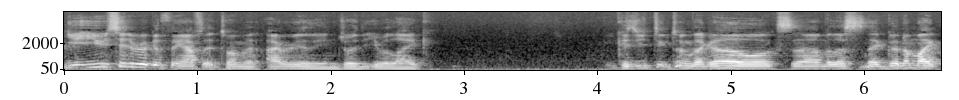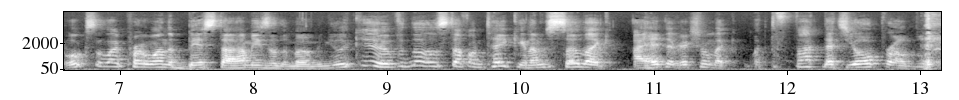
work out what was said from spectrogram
You you said a real good thing after that tournament. I really enjoyed that you were like. Because you keep talking like, oh, Orcs, uh, Melissa's that good. I'm like, Orcs are like probably one of the best armies at the moment. You're like, yeah, but not the stuff I'm taking. I'm just so like, I had that reaction. I'm like, what the fuck? That's your problem.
